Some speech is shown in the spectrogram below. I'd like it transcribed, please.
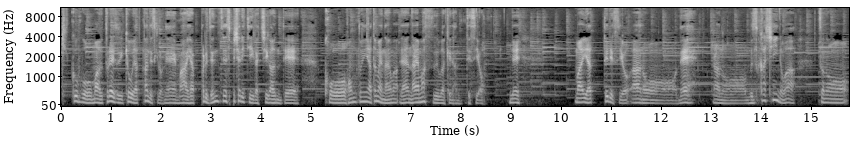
キックオフを、まあ、とりあえず今日やったんですけどね、まあ、やっぱり全然スペシャリティが違うんで、こう、本当に頭に悩ま悩ますわけなんですよ。で、まあ、やってですよ、あのね、あの難しいのは、その、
